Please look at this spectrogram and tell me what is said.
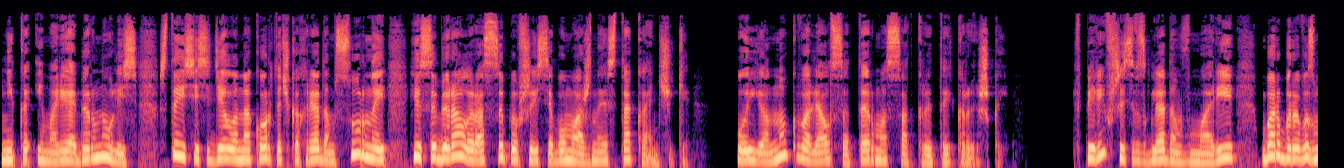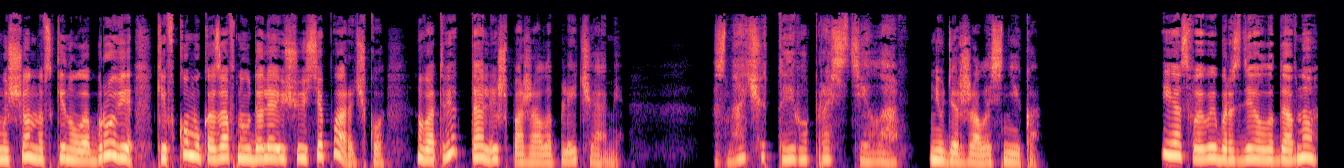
Ника и Мария обернулись. Стейси сидела на корточках рядом с урной и собирала рассыпавшиеся бумажные стаканчики. У ее ног валялся термос с открытой крышкой. Вперившись взглядом в Мари, Барбара возмущенно вскинула брови, кивком указав на удаляющуюся парочку. В ответ та лишь пожала плечами. «Значит, ты его простила», — не удержалась Ника. «Я свой выбор сделала давно,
